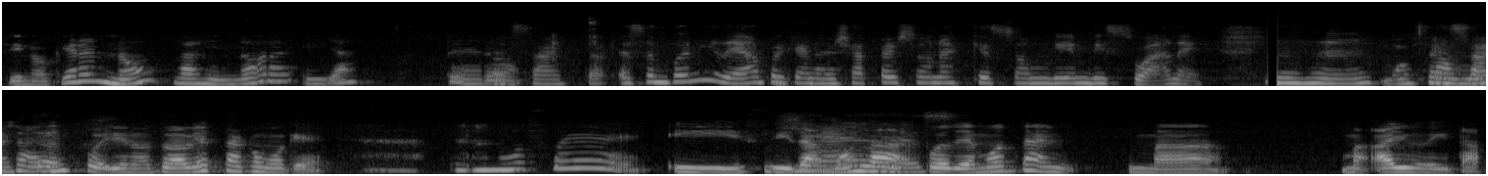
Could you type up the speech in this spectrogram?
Si no quieren, no, las ignoran y ya. Pero... Exacto. Esa es buena idea porque hay muchas personas que son bien visuales. mucha, mucha info y uno todavía está como que, pero no sé. Y si damos la, podemos dar más, más ayudita.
